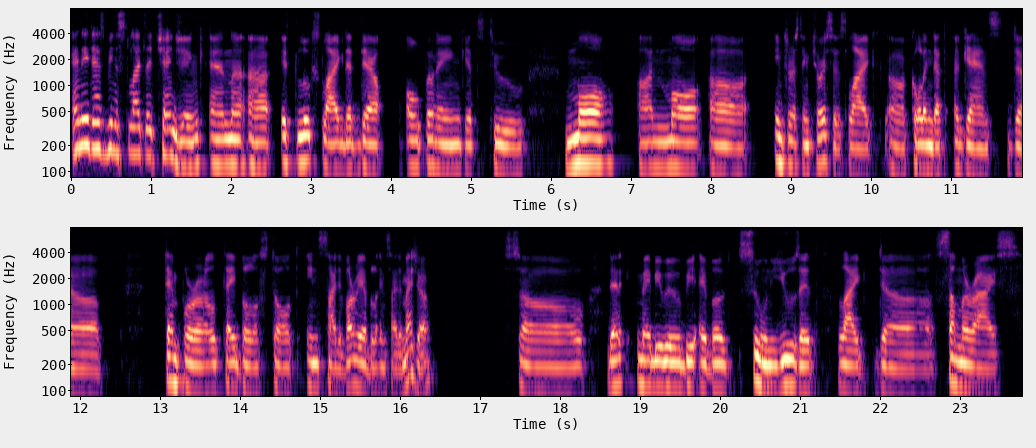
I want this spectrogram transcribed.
And it has been slightly changing, and uh, it looks like that they're opening it to more and more uh, interesting choices, like uh, calling that against the temporal table stored inside a variable inside a measure. So then maybe we will be able to soon use it like the summarize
